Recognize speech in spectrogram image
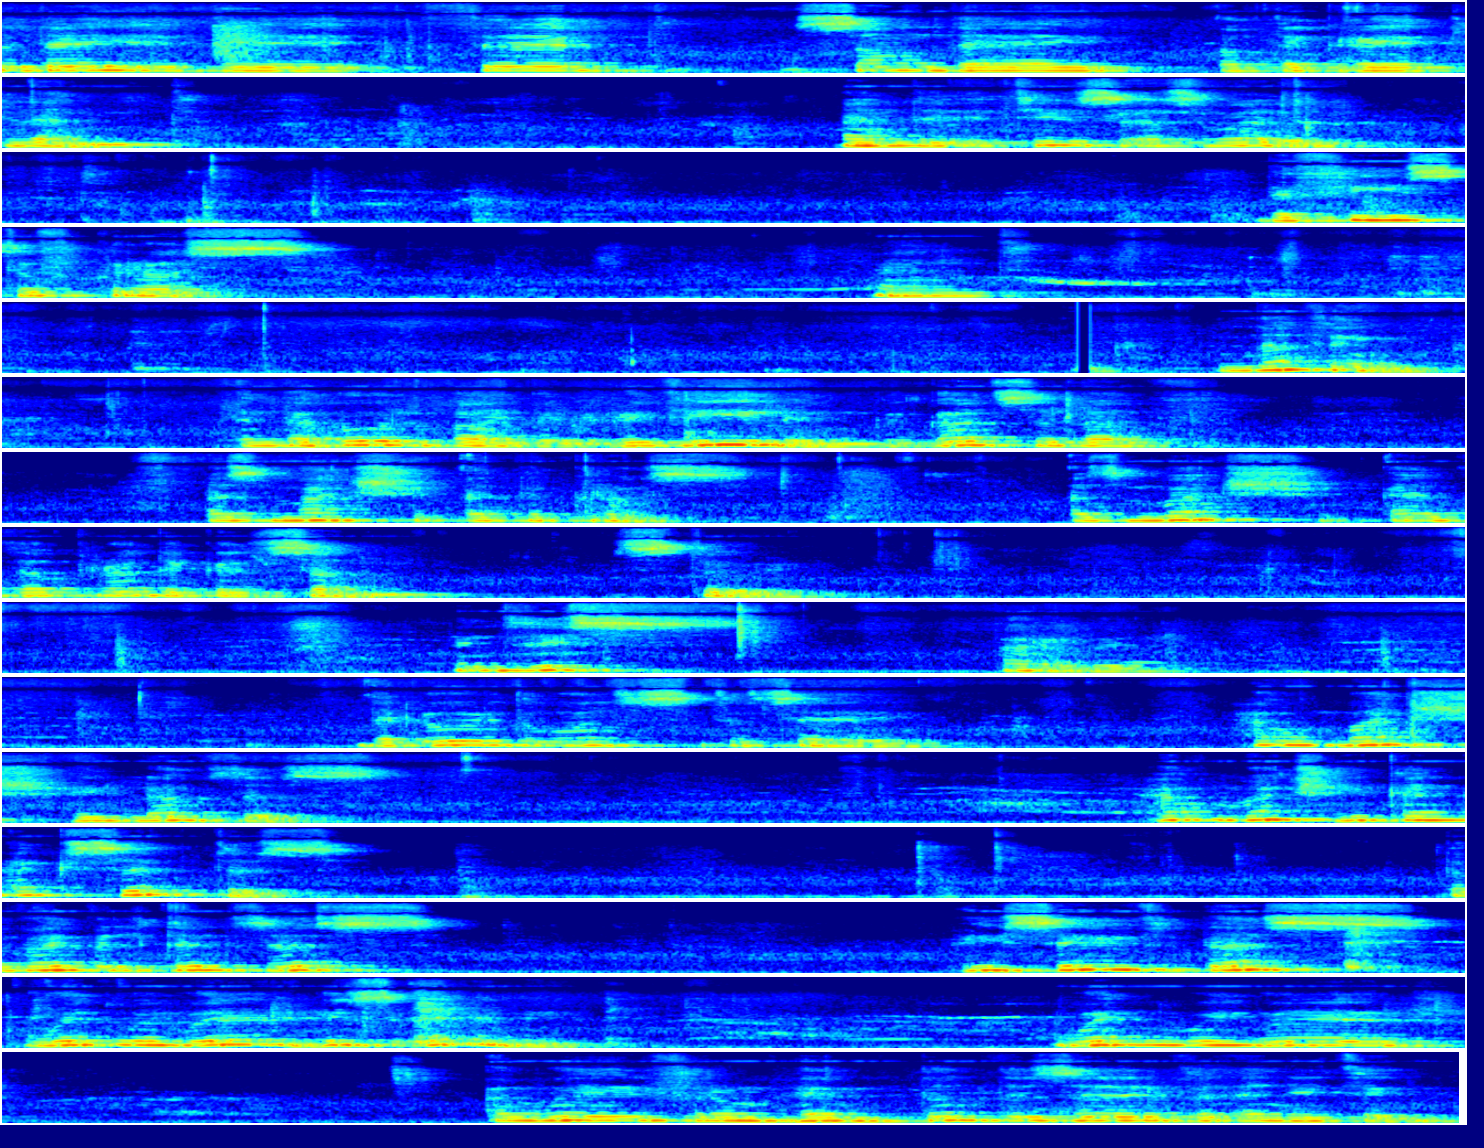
Today is the third Sunday of the Great Lent. And it is as well the Feast of Cross. And nothing in the whole Bible revealing God's love as much at the cross, as much as the prodigal son story. In this parable, the Lord wants to say how much He loves us, how much He can accept us. The Bible tells us He saved us when we were His enemy, when we were away from Him, don't deserve anything.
